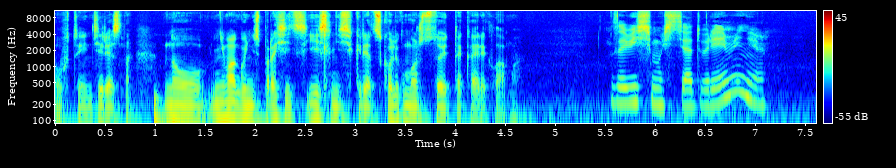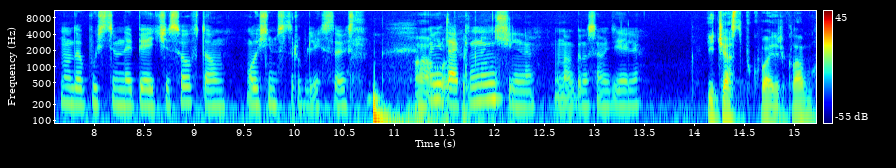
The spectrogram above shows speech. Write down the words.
Ух ты, интересно. Ну, не могу не спросить, если не секрет, сколько может стоить такая реклама? В зависимости от времени, ну, допустим, на 5 часов там 80 рублей стоит. А, ну, не вот так, как. ну, не сильно много на самом деле. И часто покупают рекламу?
